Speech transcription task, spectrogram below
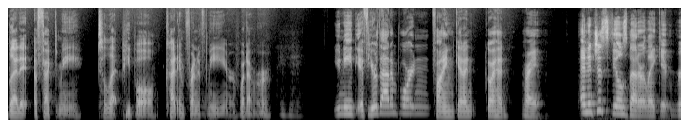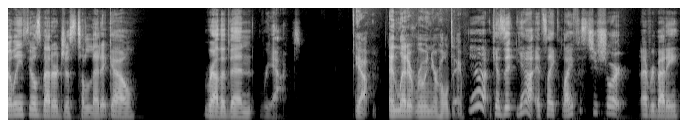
let it affect me, to let people cut in front of me or whatever. Mm-hmm. You need, if you're that important, fine, get in, go ahead. Right. And it just feels better. Like it really feels better just to let it go rather than react. Yeah. And let it ruin your whole day. Yeah, because it yeah, it's like life is too short, everybody.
